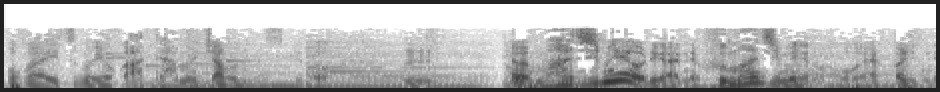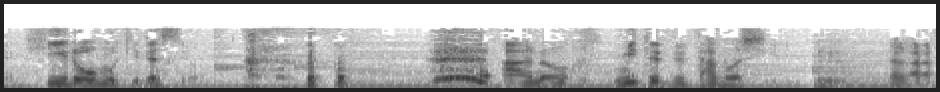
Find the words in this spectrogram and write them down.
僕はいつもよく当てはめちゃうんですけど、うん。やっぱ真面目よりはね、不真面目の方がやっぱりね、ヒーロー向きですよ。あの、見てて楽しい。うん。だから、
